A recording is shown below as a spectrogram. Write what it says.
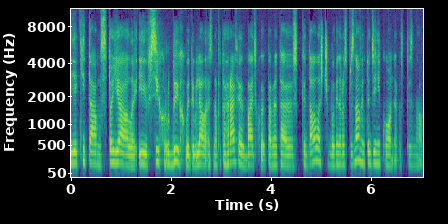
які там стояли, і всіх рудих видивлялась на фотографіях. Батько я пам'ятаю, скидала, щоб він розпізнав. Він тоді нікого не розпізнав.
